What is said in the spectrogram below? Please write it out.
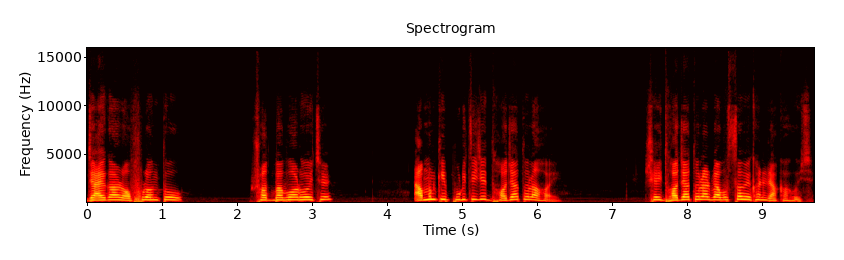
জায়গার অফুরন্ত সদ্ব্যবহার হয়েছে। এমনকি পুরীতে যে ধ্বজা তোলা হয়, সেই ধ্বজা তোলার ব্যবস্থাও এখানে রাখা হয়েছে।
